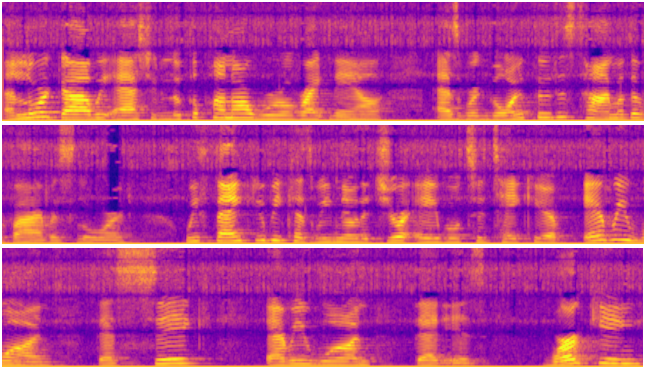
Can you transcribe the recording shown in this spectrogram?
And Lord God, we ask you to look upon our world right now as we're going through this time of the virus, Lord. We thank you because we know that you're able to take care of everyone that's sick, everyone that is working,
